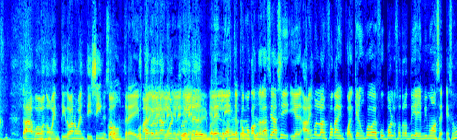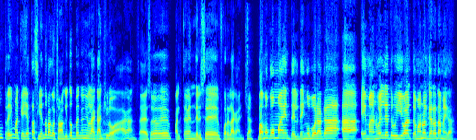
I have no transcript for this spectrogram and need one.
Estaba juego 92 a 95. Eso es un trademark. Él, es listo. Es como cuando él hace así. Y ahora mismo lo enfocan en cualquier un juego de fútbol los otros días. Y él mismo hace. Eso es un trademark que ella está haciendo para que los chamaquitos vengan en la cancha y lo hagan. O sea, eso es parte de venderse fuera de la cancha. Vamos con más gente. Tengo por acá a Emanuel de Trujillo Alto. Emanuel Garata Mega.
